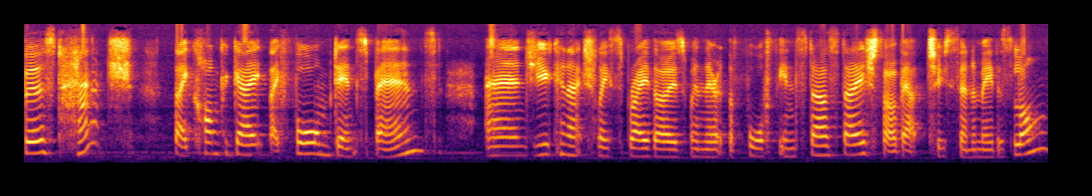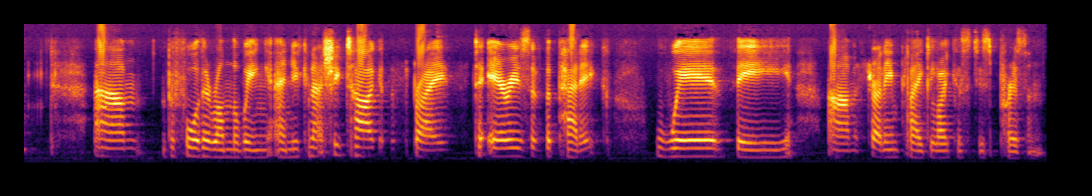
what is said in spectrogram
first hatch, they congregate, they form dense bands, and you can actually spray those when they're at the fourth instar stage, so about two centimetres long, um, before they're on the wing. And you can actually target the sprays to areas of the paddock where the um, Australian plague locust is present.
